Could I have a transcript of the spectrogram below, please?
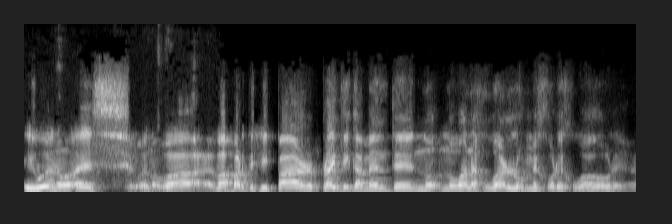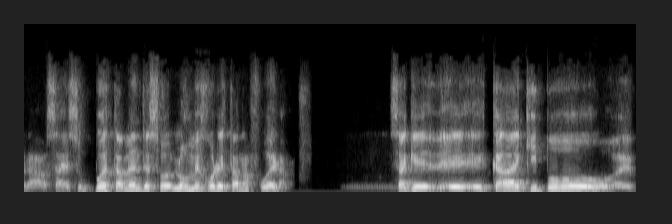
Y bueno, es, bueno va, a participar prácticamente, no, no, van a jugar los mejores jugadores, ¿verdad? O sea, supuestamente son, los mejores están afuera. O sea que eh, cada equipo, eh,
